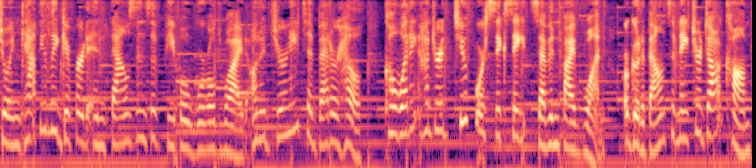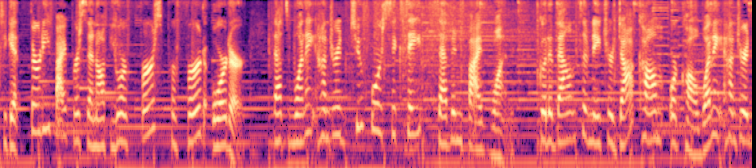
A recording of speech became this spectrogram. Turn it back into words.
Join Kathie Lee Gifford and thousands of people worldwide on a journey to better health. Call 1 800 246 8751 or go to balanceofnature.com to get 35% off your first preferred order. That's 1 800 246 8751. Go to balanceofnature.com or call 1 800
